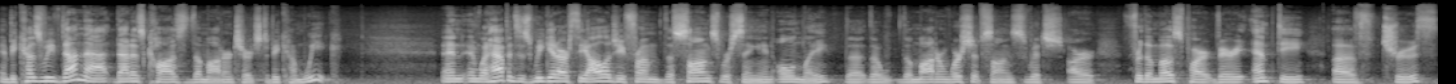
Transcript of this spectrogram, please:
And because we've done that, that has caused the modern church to become weak. And, and what happens is we get our theology from the songs we're singing only, the, the, the modern worship songs, which are, for the most part, very empty of truth,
